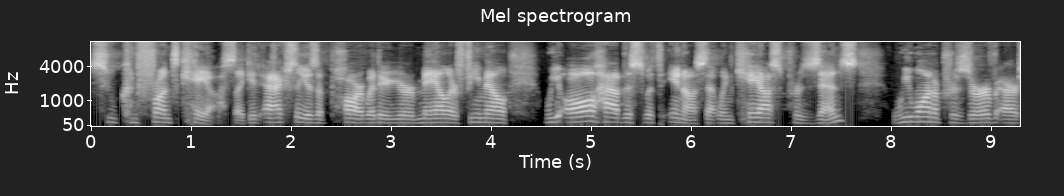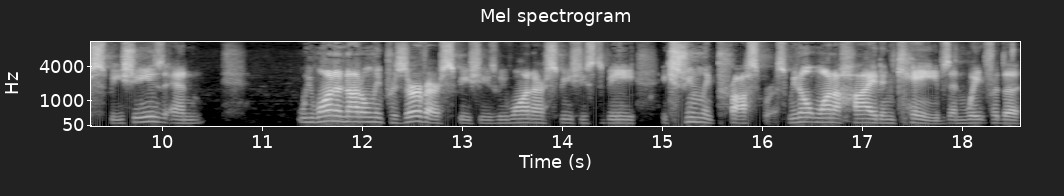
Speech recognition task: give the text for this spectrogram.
to confront chaos. Like it actually is a part, whether you're male or female, we all have this within us that when chaos presents, we want to preserve our species and we want to not only preserve our species, we want our species to be extremely prosperous. We don't want to hide in caves and wait for the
